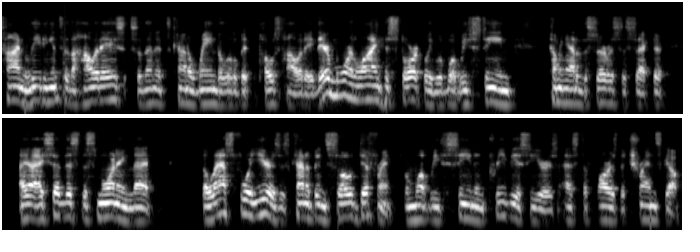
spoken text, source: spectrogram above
time leading into the holidays. So then it's kind of waned a little bit post holiday. They're more in line historically with what we've seen coming out of the services sector. I, I said this this morning that the last four years has kind of been so different from what we've seen in previous years as to far as the trends go.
